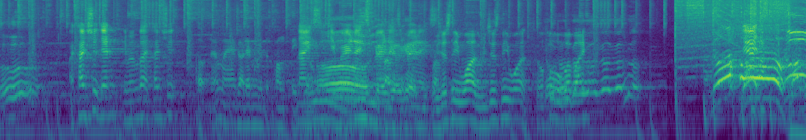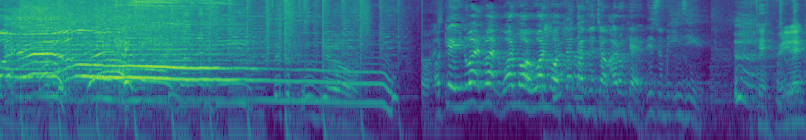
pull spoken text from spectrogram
Oh. I can't shoot. Then remember I can't shoot. Oh, never mind. I got them with the pump fake. Nice. Oh. Okay, very nice. okay, Very nice. okay, Very nice. We just need one. We just need one. Oh, go, bye bye. go, go, go, go. No! Yes. That's a 2-0. Okay, you know what? You know what? One more, one more. Third time's a jump. I don't care. This will be easy. Okay, ready then?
